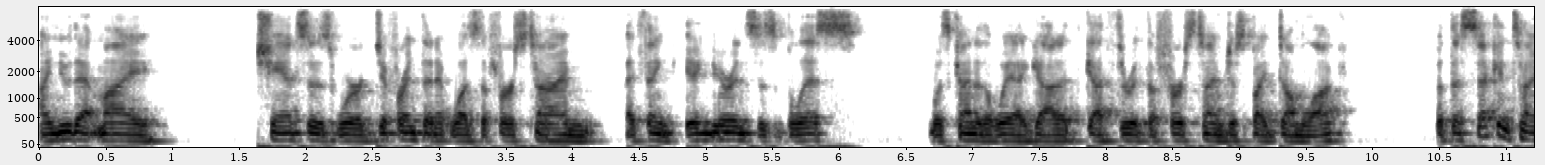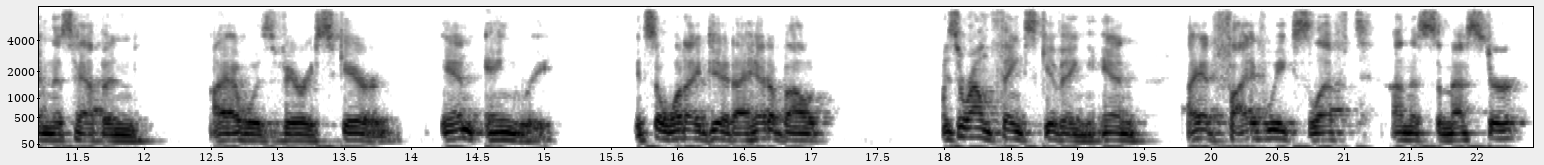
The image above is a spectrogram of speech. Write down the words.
I knew that my chances were different than it was the first time. I think ignorance is bliss was kind of the way I got it, got through it the first time just by dumb luck. But the second time this happened, I was very scared and angry. And so what I did, I had about it was around Thanksgiving and I had five weeks left on the semester.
